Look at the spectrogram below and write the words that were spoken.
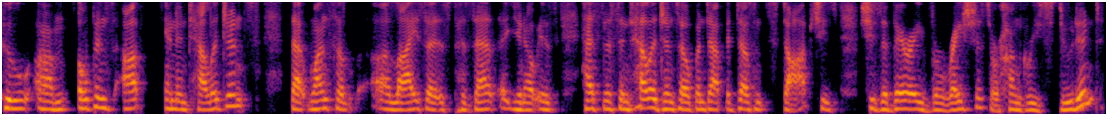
who um, opens up an intelligence that once Eliza is possessed, you know, is has this intelligence opened up, it doesn't stop. She's she's a very voracious or hungry student,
